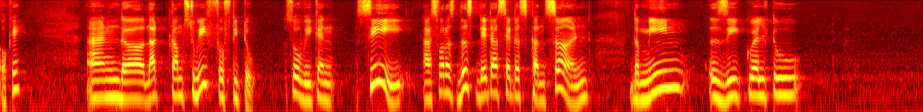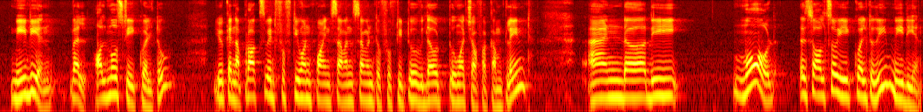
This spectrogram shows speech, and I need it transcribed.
okay? and uh, that comes to be 52. So, we can see as far as this data set is concerned the mean is equal to median well almost equal to you can approximate 51.77 to 52 without too much of a complaint and uh, the mode is also equal to the median.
